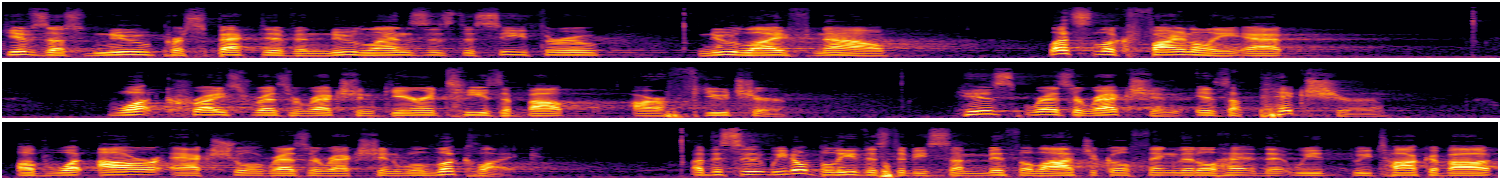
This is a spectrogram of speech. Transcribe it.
gives us new perspective and new lenses to see through, new life now. Let's look finally at what Christ's resurrection guarantees about our future. His resurrection is a picture of what our actual resurrection will look like. Uh, this is, we don't believe this to be some mythological thing that'll ha- that we, we talk about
